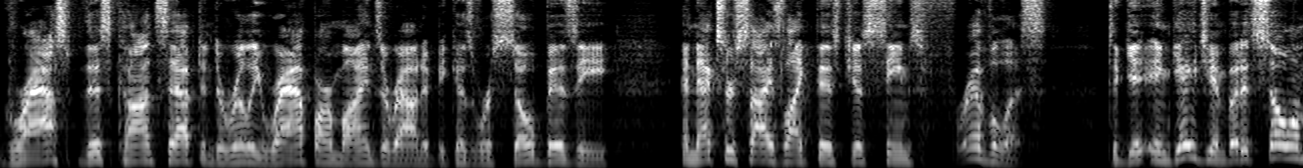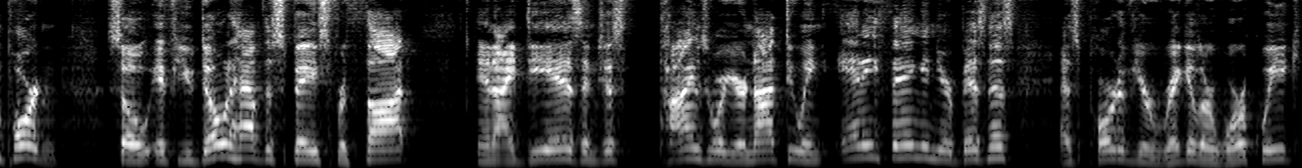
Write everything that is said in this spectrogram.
grasp this concept and to really wrap our minds around it because we're so busy. An exercise like this just seems frivolous to get engage in, but it's so important. So if you don't have the space for thought and ideas and just times where you're not doing anything in your business, as part of your regular work week,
